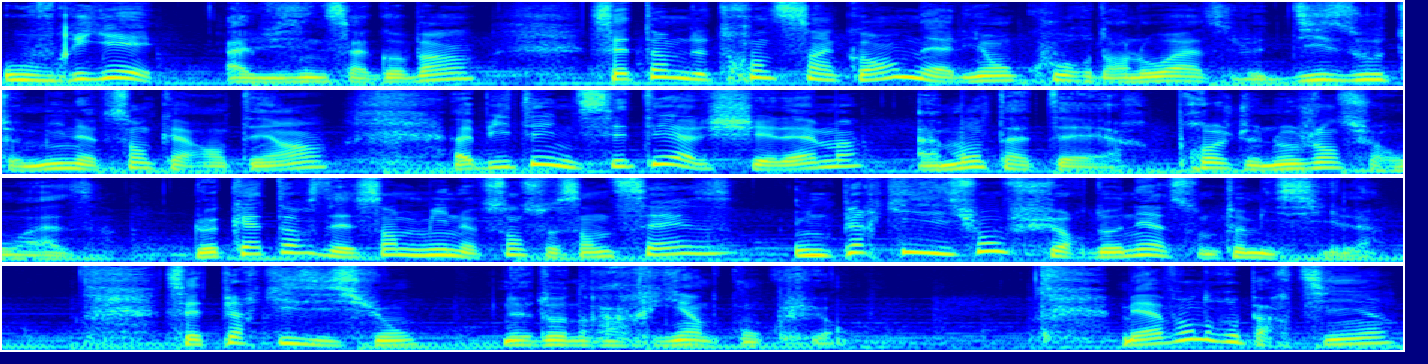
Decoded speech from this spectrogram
ouvrier à l'usine Saint-Gobain, cet homme de 35 ans, né à Lyoncourt dans l'Oise le 10 août 1941, habitait une cité à l'HLM à Montataire, proche de Nogent-sur-Oise. Le 14 décembre 1976, une perquisition fut ordonnée à son domicile. Cette perquisition ne donnera rien de concluant. Mais avant de repartir,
